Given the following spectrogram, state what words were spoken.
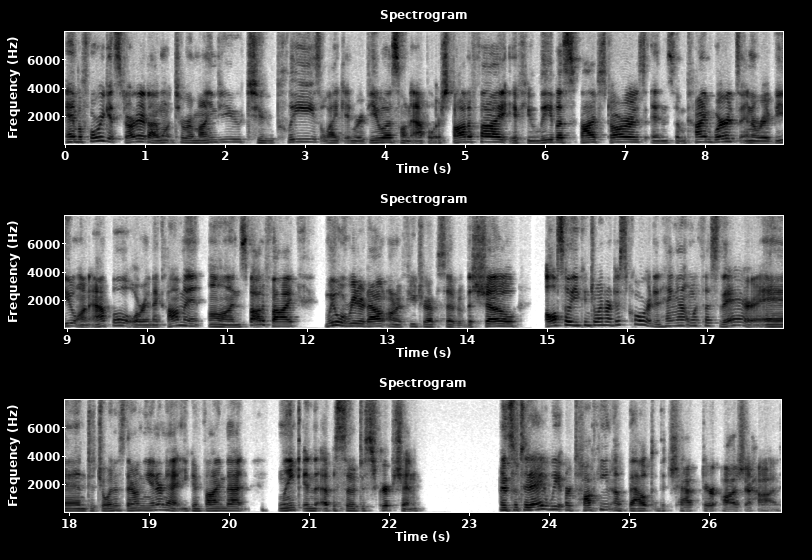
And before we get started, I want to remind you to please like and review us on Apple or Spotify. If you leave us five stars and some kind words in a review on Apple or in a comment on Spotify, we will read it out on a future episode of the show also you can join our discord and hang out with us there. And to join us there on the internet you can find that link in the episode description. And so today we are talking about the chapter ajihad.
